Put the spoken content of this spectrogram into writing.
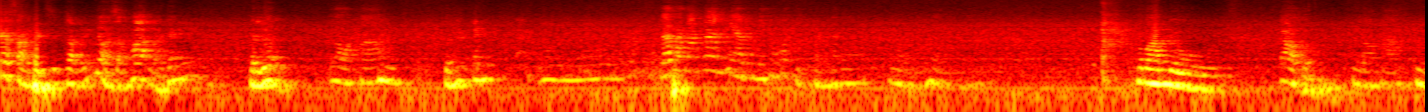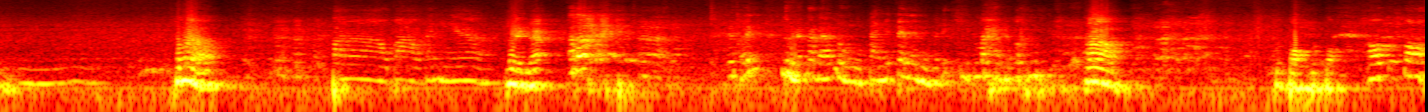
ค่สั่งผิดสั่งนิดหน่อยสัมภาษณ์หน่อยแค่นี้เป็นเรื่องหรอคะอืมเป็นเรื่องแค่นี้อืมแล้วพนักงานเฮียมีทั้งหมดกี่คนคะเนี่ยหนูเห็นประมาณอยู่เก้าคนหรอคะอืมอืมทำไมเหรอเปล่าเปล่าค่ะเฮียเห็นแล้วเฮ้ยหนูนั่นก่อนนะหนูหนูไปไม่เป็นเลยหนูไม่ได้คิดมากนะก่อนอ้าวคุณปองคุณปอง อ๋อคุณปอง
